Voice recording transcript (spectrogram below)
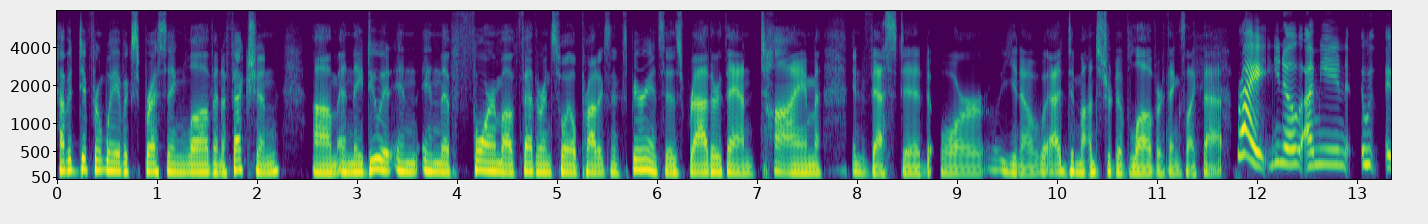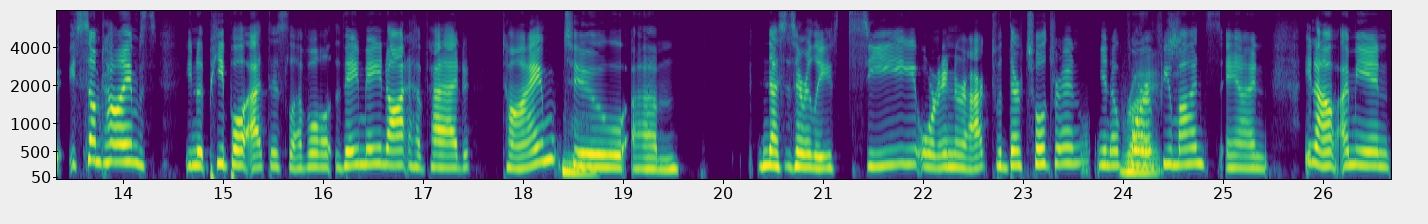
have a different way of expressing love and affection, um, and they do it in in the form of feather and soil products and experiences rather than time invested or you know a demonstrative love or things like that. Right. You know, I mean, it- sometimes, you know, people at this level, they may not have had time Mm. to um, necessarily see or interact with their children, you know, for a few months. And, you know, I mean,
